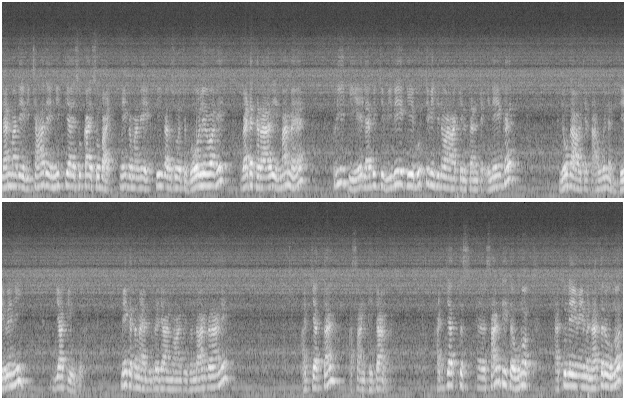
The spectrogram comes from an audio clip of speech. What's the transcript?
දැන් මගේ ਵਿਚාරේ නිට්ටයයි සුඛයි සුභයි. මේක මගේ කීකරු සුවච ගෝලය වගේ වැඩ කරાવી මම ප්‍රීතියේ ලැබිච්ච විවේකී බුද්ධ විඳිනවා කියන තැනට එන එක යෝගාවචරයට අහුවෙන දෙවෙනි යටි උගල. මේක තමයි බුදුරජාන් වහන්සේ සඳහන් කරන්නේ අජත්තං අසංඨිතං අජත්ත සංඨිත වුණොත් ඇතුලේ මේම නතර වුණොත්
